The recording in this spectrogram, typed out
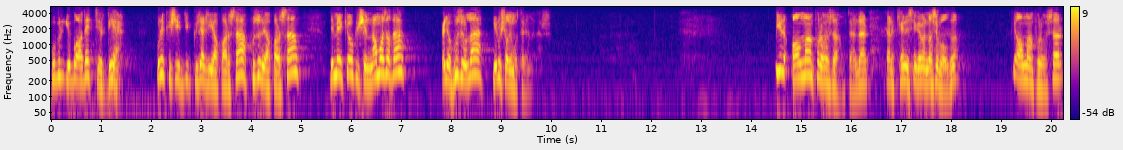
bu bir ibadettir diye, bunu kişi güzelce yaparsa, huzur yaparsa, demek ki o kişi namaza da öyle huzurla girmiş oluyor muhteremler. Bir Alman profesör muhteremler, yani kendisini görmen nasip oldu. Bir Alman profesör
